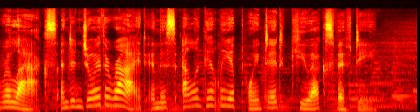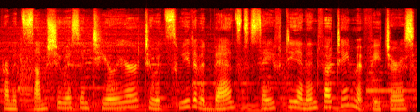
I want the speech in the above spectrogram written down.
Relax and enjoy the ride in this elegantly appointed QX50. From its sumptuous interior to its suite of advanced safety and infotainment features,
